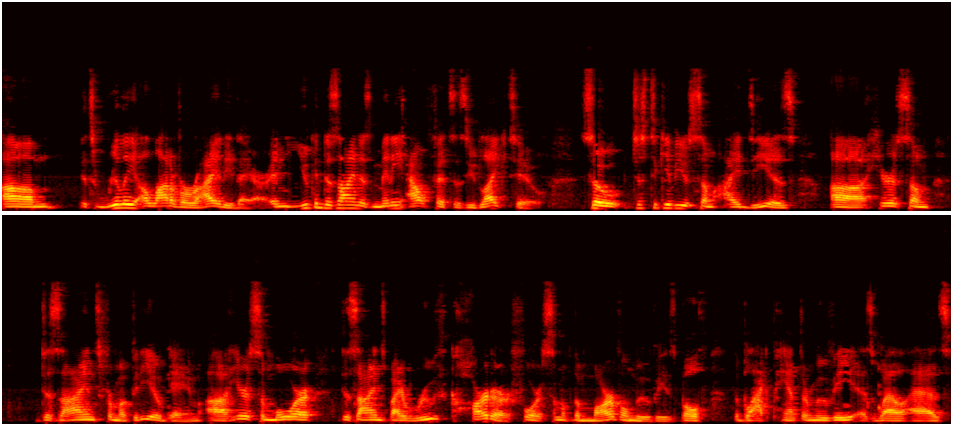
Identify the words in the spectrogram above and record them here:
um, it's really a lot of variety there. And you can design as many outfits as you'd like to. So just to give you some ideas, uh, here are some designs from a video game. Uh, here are some more designs by Ruth Carter for some of the Marvel movies, both the Black Panther movie as well as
